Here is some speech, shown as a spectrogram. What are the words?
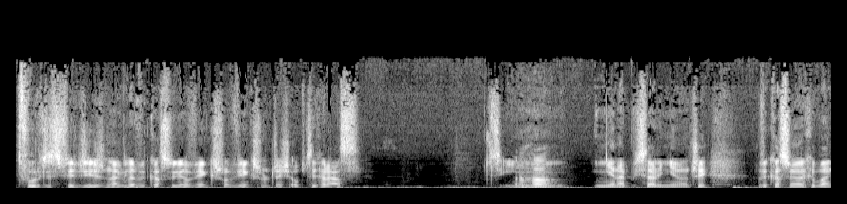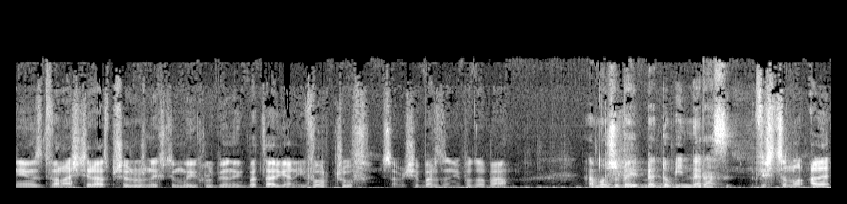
twórcy stwierdzili, że nagle wykasują większą, większą część obcych ras i, i nie napisali, nie, znaczy wykasują chyba, nie wiem, z 12 raz przeróżnych, w tym moich ulubionych Batarian i Worczów, co mi się bardzo nie podoba. A może będą inne rasy? Wiesz co, no ale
